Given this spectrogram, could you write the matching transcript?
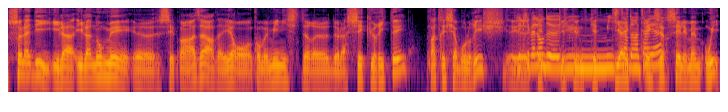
cela dit, il a, nommé, euh, c'est pas un hasard d'ailleurs, comme ministre de la Sécurité, Patricia Bullrich, euh, l'équivalent du ministère de l'Intérieur, exercé les mêmes. Oui,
